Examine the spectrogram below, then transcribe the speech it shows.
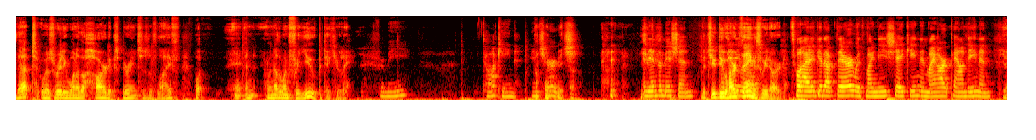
that was really one of the hard experiences of life. What, and another one for you particularly. For me, talking in Oh, church and in the mission. But you do And hard anywhere. things, sweetheart. That's why I get up there with my knees shaking and my heart pounding and, Yeah,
